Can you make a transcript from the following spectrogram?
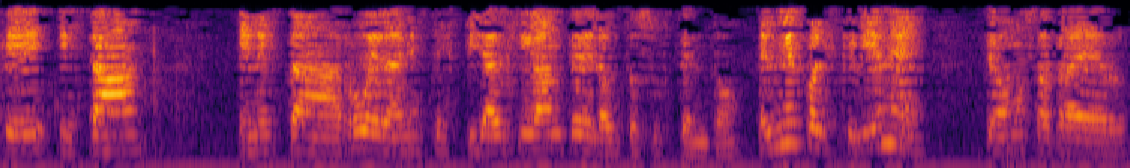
que está en esta rueda, en este espiral gigante del autosustento. El miércoles que viene te vamos a traer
